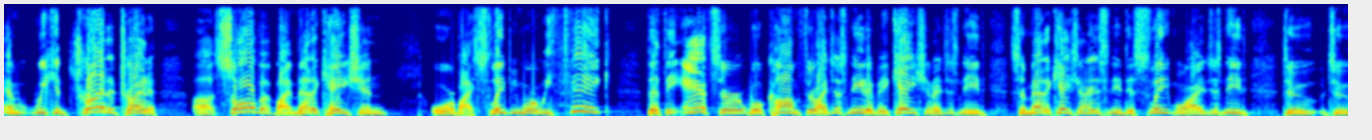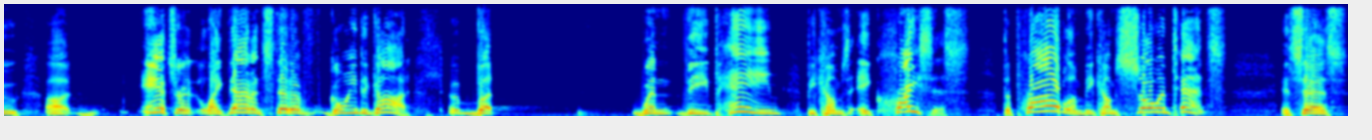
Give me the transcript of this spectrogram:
and we can try to try to uh, solve it by medication or by sleeping more. We think that the answer will come through I just need a vacation, I just need some medication, I just need to sleep more, I just need to, to uh, answer it like that instead of going to God. But when the pain becomes a crisis, the problem becomes so intense, it says,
